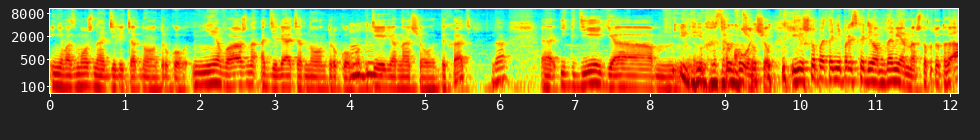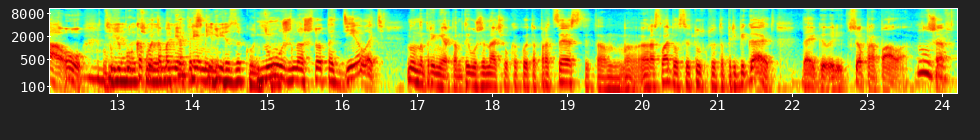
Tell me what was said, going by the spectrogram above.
и невозможно отделить одно от другого. Не важно отделять одно от другого. Угу. Где я начал отдыхать, да, э, и где я и где закончил. И чтобы это не происходило мгновенно, что кто-то, а, о, где в какой-то момент времени нужно что-то делать, ну, например, там ты уже начал какой-то процесс, ты там э, расслабился, и тут кто-то прибегает, да, и говорит, все пропало, Ну, шеф,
